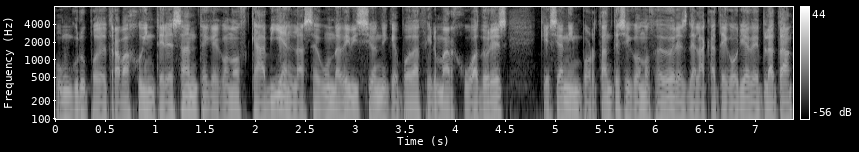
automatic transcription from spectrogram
un grupo de trabajo interesante que conozca bien la segunda división y que pueda firmar jugadores que sean importantes y conocedores de la categoría de plata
